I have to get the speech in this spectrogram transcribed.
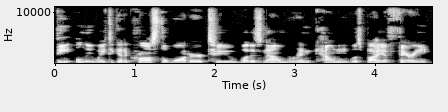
the only way to get across the water to what is now Marin County was by a ferry.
